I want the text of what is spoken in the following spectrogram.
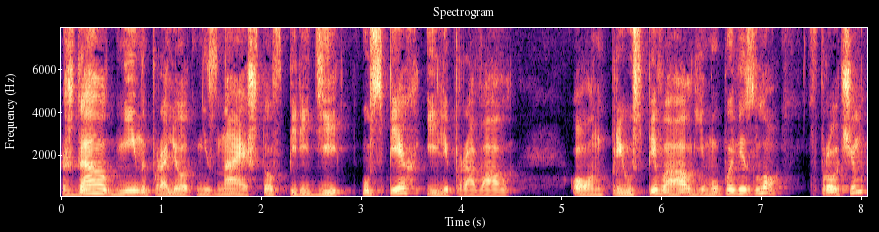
Ждал дни напролет, не зная, что впереди – успех или провал. Он преуспевал, ему повезло. Впрочем,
